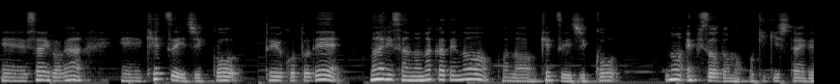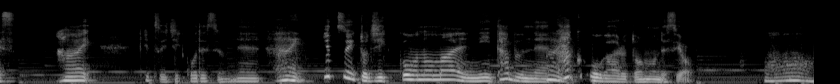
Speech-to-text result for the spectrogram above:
えー最後が、えー決意実行ということで、マーリさんの中でのこの決意実行のエピソードもお聞きしたいです。はい、決意実行ですよね。はい。決意と実行の前に多分ね、はい覚悟があると思うんですよ。おー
